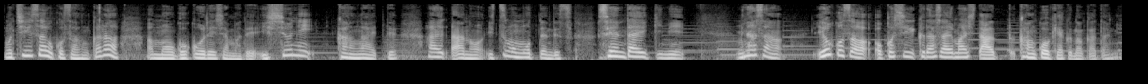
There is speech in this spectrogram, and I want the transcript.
う小さいお子さんからもうご高齢者まで一緒に考えて、はい、あのいつも思ってるんです。仙台駅に皆さんようこそお越しくださいました観光客の方に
